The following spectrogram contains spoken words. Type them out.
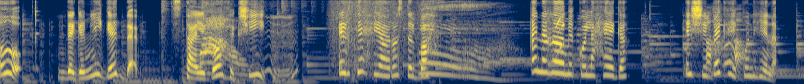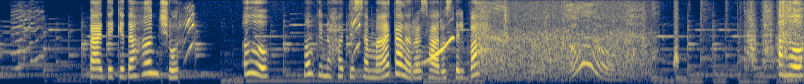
أوه ده جميل جدا. style gothic شيك. ارتاحي يا عروسة البحر. أنا هعمل كل حاجة. الشباك هيكون هنا. بعد كده هنشر أوه ممكن نحط السماعات على راس عروسة البحر. أهو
